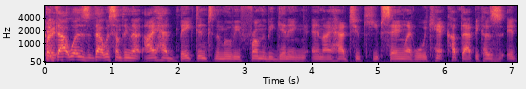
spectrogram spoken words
But that was that was something that I had baked into the movie from the beginning, and I had to keep saying like, "Well, we can't cut that because it.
